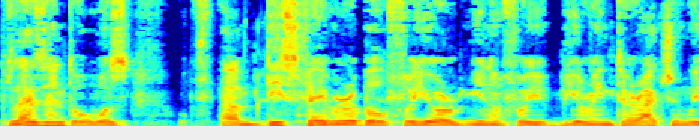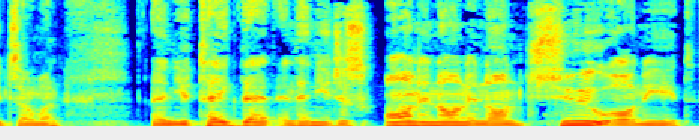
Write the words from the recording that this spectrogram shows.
pleasant or was um, disfavorable for your you know for your interaction with someone and you take that and then you just on and on and on chew on it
